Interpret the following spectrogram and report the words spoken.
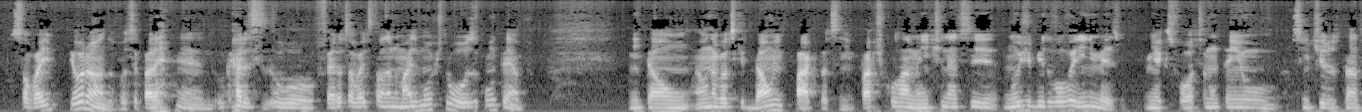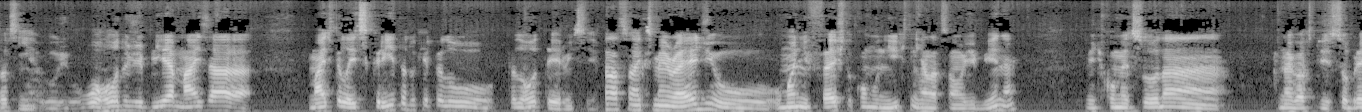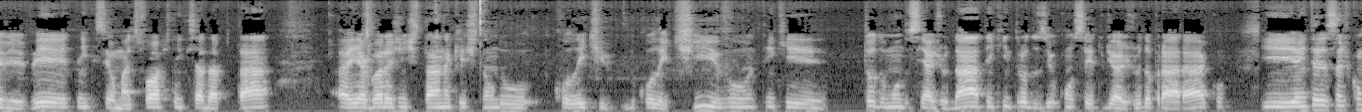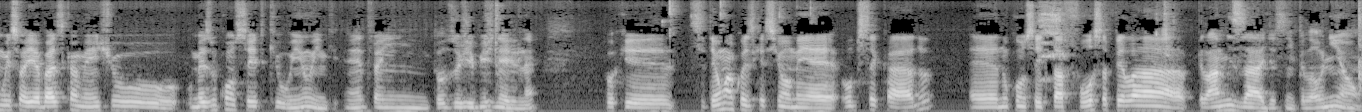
só vai piorando. Você parece o cara o Fera só vai se tornando mais monstruoso com o tempo. Então, é um negócio que dá um impacto assim, particularmente nesse no gibi do Wolverine mesmo. Em X-Force eu não tenho sentido tanto assim. O, o horror do gibi é mais a mais pela escrita do que pelo, pelo roteiro em si. Em relação ao X-Men Red, o, o manifesto comunista em relação ao gibi, né? A gente começou na negócio de sobreviver, tem que ser o mais forte, tem que se adaptar. Aí agora a gente está na questão do coletivo, do coletivo, tem que todo mundo se ajudar, tem que introduzir o conceito de ajuda para Araco. E é interessante como isso aí é basicamente o, o mesmo conceito que o Ewing entra em todos os gibis nele, né? Porque se tem uma coisa que esse homem é obcecado, é, no conceito da força pela, pela amizade, assim, pela união.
